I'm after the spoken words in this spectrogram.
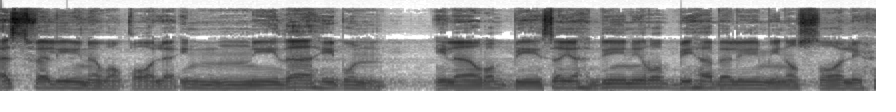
الأسفلين وقال إني ذاهب إلى ربي سيهديني رب هب لي من الصالحين.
